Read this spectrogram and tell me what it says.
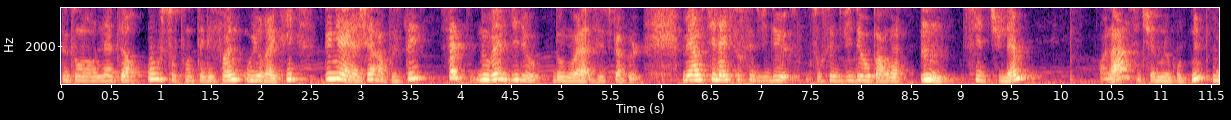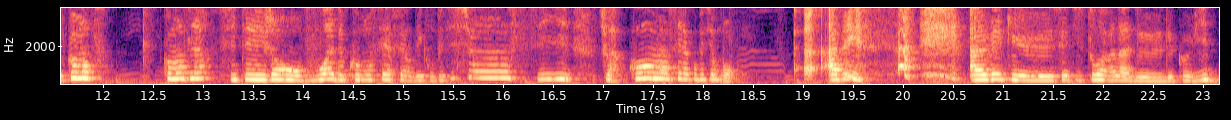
de ton ordinateur ou sur ton téléphone où il y aura écrit la chair a posté cette nouvelle vidéo. Donc voilà, c'est super cool. Mets un petit like sur cette vidéo, sur cette vidéo pardon, si tu l'aimes. Voilà, si tu aimes le contenu. Commente commente là si t'es genre en voie de commencer à faire des compétitions, si tu as commencé la compétition. Bon, avec, euh, cette histoire-là de, Covid,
